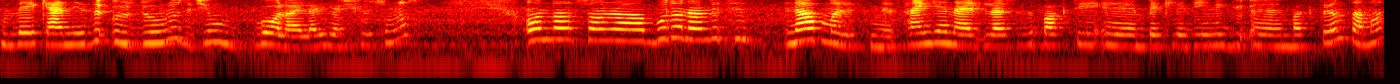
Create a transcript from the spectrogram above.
ve kendinizi üzdüğünüz için bu olayları yaşıyorsunuz. Ondan sonra bu dönemde siz ne yapmalısınız? Hangi enerjiler sizi baktı, e, beklediğini e, baktığım zaman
